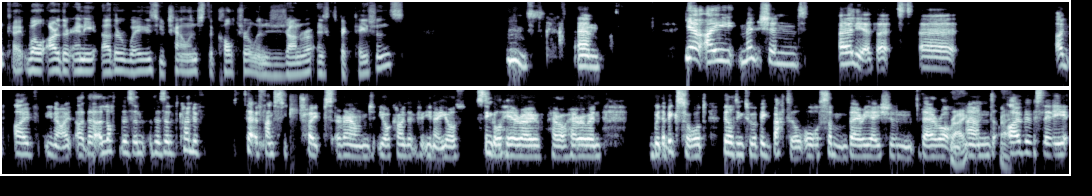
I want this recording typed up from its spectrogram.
okay well are there any other ways you challenge the cultural and genre expectations Um, yeah, I mentioned earlier that uh, I, I've you know I, I, a lot there's a there's a kind of set of fantasy tropes around your kind of you know your single hero hero heroine with a big sword building to a big battle or some variation thereon Right, and right. obviously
